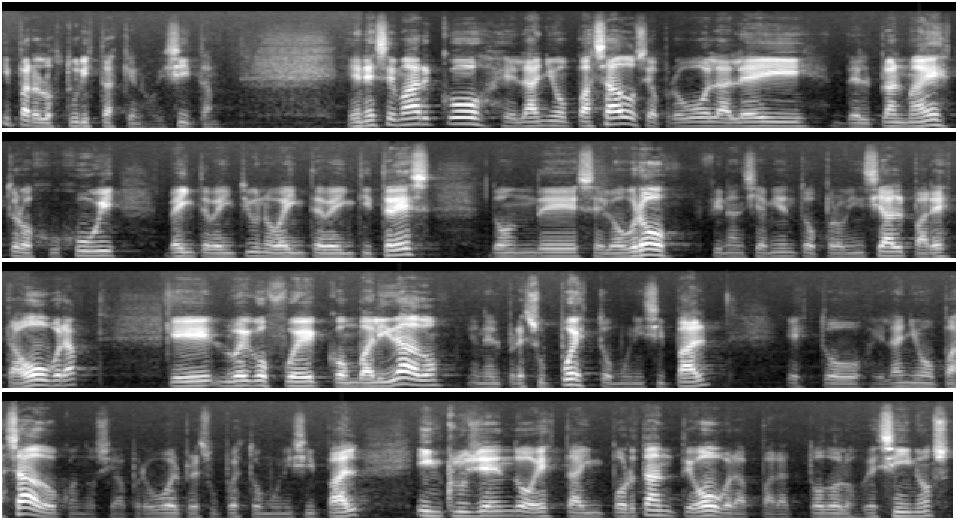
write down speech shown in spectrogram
y para los turistas que nos visitan. En ese marco, el año pasado se aprobó la ley del Plan Maestro Jujuy 2021-2023, donde se logró financiamiento provincial para esta obra, que luego fue convalidado en el presupuesto municipal, esto el año pasado, cuando se aprobó el presupuesto municipal, incluyendo esta importante obra para todos los vecinos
